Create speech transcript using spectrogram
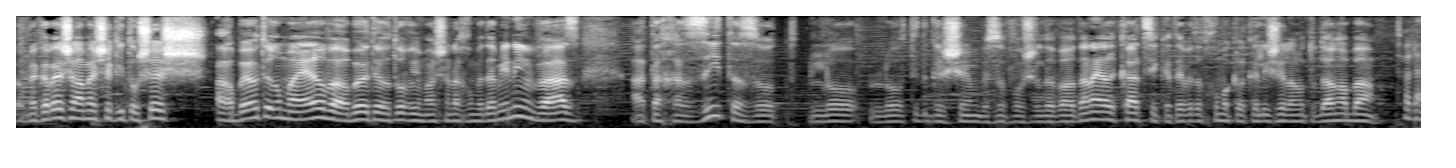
טוב, נקווה שהמשק יתאושש הרבה יותר מהר והרבה יותר טוב ממה שאנחנו מדמיינים, ואז התחזית הזאת לא, לא תתגשם בסופו של דבר. דנה ירקצי, כתבת התחום הכלכלי שלנו, תודה רבה. תודה.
